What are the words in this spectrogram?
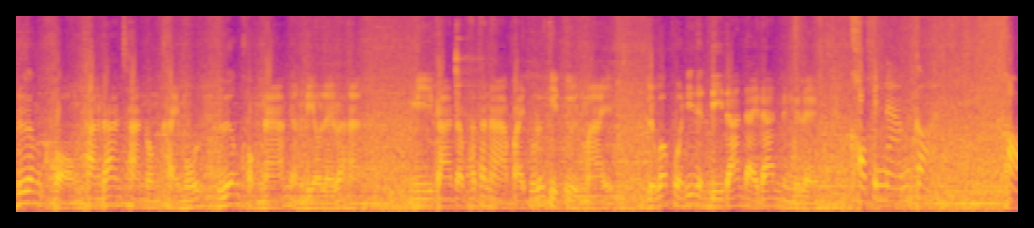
เรื่องของทางด้านชานมไข่มุกเรื่องของน้ำอย่างเดียวเลยป่ะฮะมีการจะพัฒนาไปธุรกิจอื่นไหมหรือว่าควรที่จะดีด้านใดด้านหนึ่งไปเลย ขอเป็นน้ำก่อน ขอ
